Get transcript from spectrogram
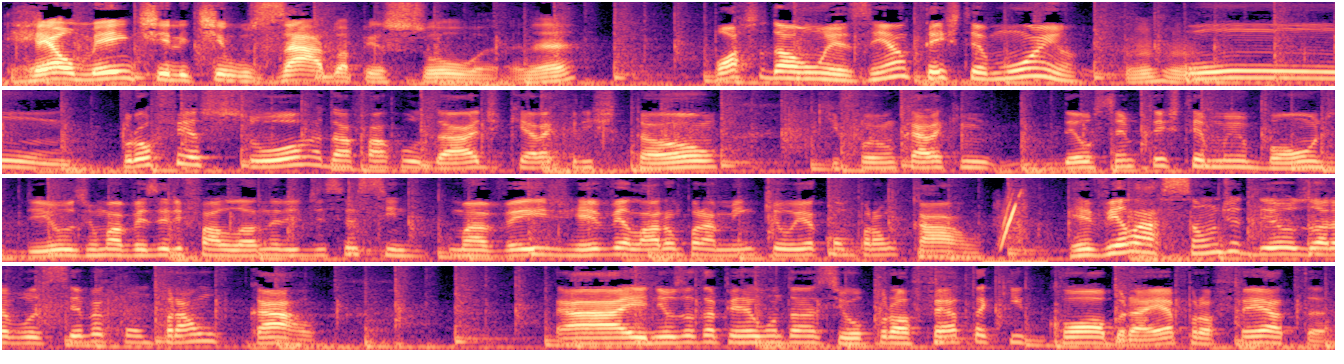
realmente ele tinha usado a pessoa, né? Posso dar um exemplo, testemunho? Uhum. Um professor da faculdade que era cristão, que foi um cara que deu sempre testemunho bom de Deus, e uma vez ele falando, ele disse assim: Uma vez revelaram pra mim que eu ia comprar um carro. Revelação de Deus, olha, você vai comprar um carro. A Enilza tá perguntando assim: o profeta que cobra é profeta?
